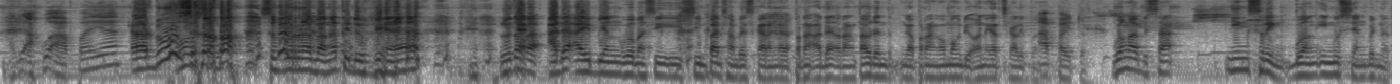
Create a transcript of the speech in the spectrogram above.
Aduh, aku apa ya? aduh Oh, so- sempurna banget hidupnya. Lu tau gak? Ada aib yang gue masih simpan sampai sekarang nggak pernah ada orang tahu dan nggak pernah ngomong di on air sekalipun. Apa itu? Gue nggak bisa nyingsring buang ingus yang bener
